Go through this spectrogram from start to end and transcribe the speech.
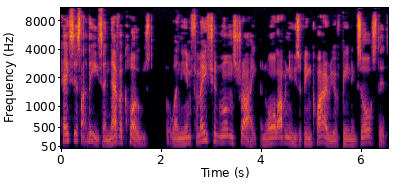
Cases like these are never closed, but when the information runs dry and all avenues of inquiry have been exhausted,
